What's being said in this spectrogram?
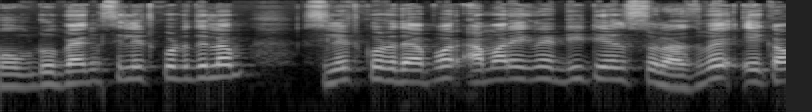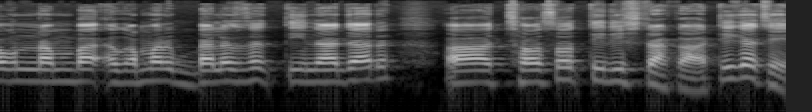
মুভ টু ব্যাঙ্ক সিলেক্ট করে দিলাম। সিলেক্ট করে দেওয়ার পর আমার এখানে ডিটেলস চলে আসবে। অ্যাকাউন্ট নাম্বার আমার ব্যালেন্স আছে তিন হাজার ছশো তিরিশ টাকা, ঠিক আছে?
